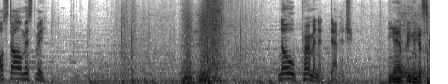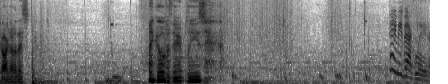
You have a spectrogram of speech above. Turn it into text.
Hostile missed me. No permanent damage. Yeah, but you're gonna get scarred out of this. I go over there, please. Pay me back later.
